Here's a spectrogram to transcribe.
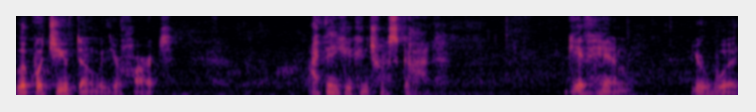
Look what you've done with your heart. I think you can trust God. Give Him your wood,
